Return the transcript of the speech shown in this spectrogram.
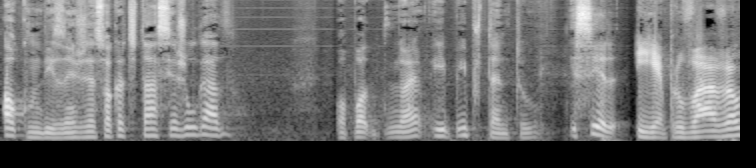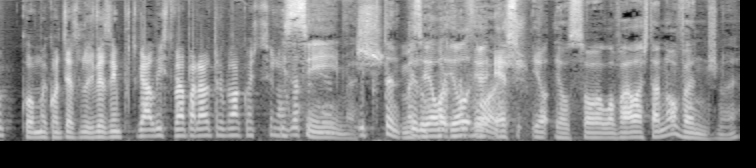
ao que me dizem, José Sócrates está a ser julgado. Ou pode, não é? E, e, portanto, ser E é provável, como acontece muitas vezes em Portugal, isto vai parar ao Tribunal Constitucional. Exatamente. Sim, mas, E, portanto, mas ele, porta-voz- é- ele- ele só lá vai lá estar nove anos, não é?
